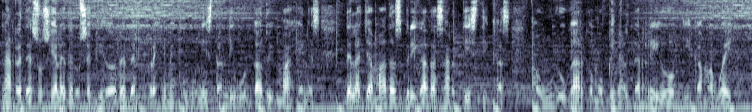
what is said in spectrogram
Las redes sociales de los seguidores del régimen comunista han divulgado imágenes de las llamadas brigadas artísticas a un lugar como Pinal del Río y Camagüey.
